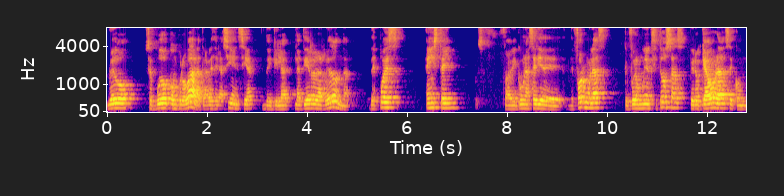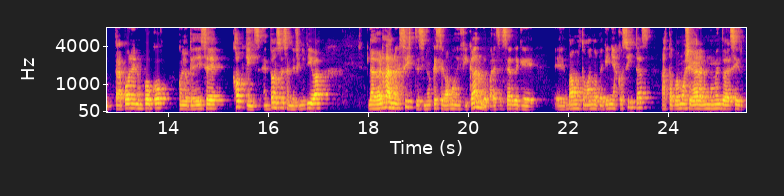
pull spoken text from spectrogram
Luego se pudo comprobar a través de la ciencia de que la, Tierra era redonda. Después Einstein pues, fabricó una serie de fórmulas que fueron muy exitosas, pero que ahora se contraponen un poco con lo que dice Hopkins. Entonces, en definitiva, la verdad no existe, sino que se va modificando. Parece ser de que eh, vamos tomando pequeñas cositas hasta podemos llegar en un momento a decir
